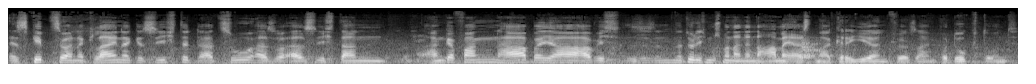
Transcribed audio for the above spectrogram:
Es gibt so eine kleine Geschichte dazu. Also als ich dann angefangen habe, ja, habe ich, natürlich muss man einen Namen erstmal kreieren für sein Produkt und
